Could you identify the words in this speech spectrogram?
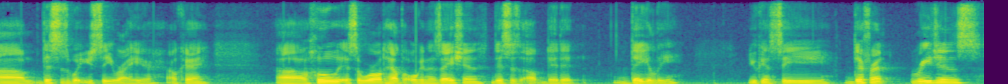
um, this is what you see right here, okay? Uh, WHO is the World Health Organization. This is updated daily. You can see different regions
